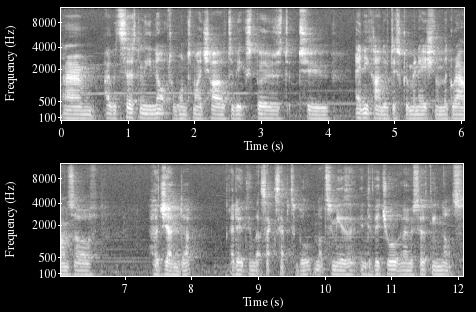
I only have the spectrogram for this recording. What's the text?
Um, I would certainly not want my child to be exposed to any kind of discrimination on the grounds of her gender. I don't think that's acceptable, not to me as an individual and I was certainly not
